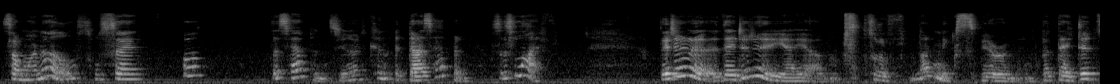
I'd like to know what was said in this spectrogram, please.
Someone else will say, well, this happens, you know, it, can, it does happen. This is life. They did a, they did a, a um, sort of, not an experiment, but they did,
